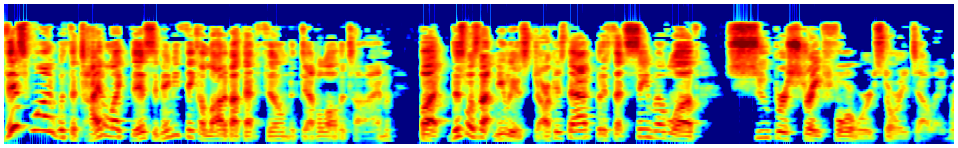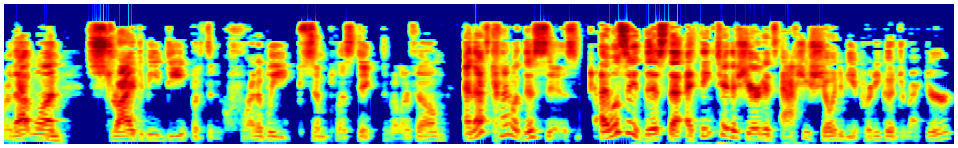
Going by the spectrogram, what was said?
This one, with the title like this, it made me think a lot about that film, The Devil All the Time. But this one's not nearly as dark as that, but it's that same level of super straightforward storytelling, where that one mm. strived to be deep, but it's an incredibly simplistic thriller film. And that's kind of what this is. I will say this, that I think Taylor Sheridan's actually showing to be a pretty good director.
